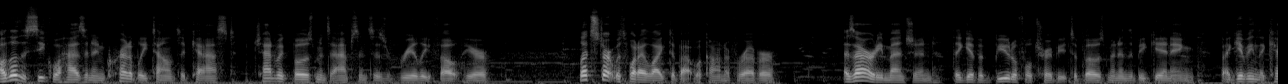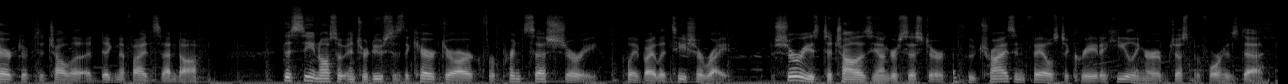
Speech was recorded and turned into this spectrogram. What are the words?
Although the sequel has an incredibly talented cast, Chadwick Boseman's absence is really felt here. Let's start with what I liked about Wakanda Forever. As I already mentioned, they give a beautiful tribute to Boseman in the beginning by giving the character of T'Challa a dignified send-off. This scene also introduces the character arc for Princess Shuri, played by Letitia Wright. Shuri is T'Challa's younger sister, who tries and fails to create a healing herb just before his death.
